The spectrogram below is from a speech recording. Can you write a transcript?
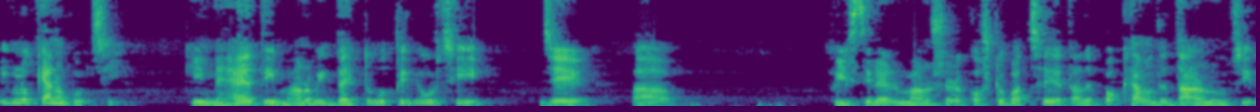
এগুলো কেন করছি? কি নেহায়াতি মানবিক দায়িত্ববোধ থেকে করছি যে ফিলিস্তিনের মানুষেরা কষ্ট পাচ্ছে, তাদের পক্ষে আমাদের দাঁড়ানো উচিত?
